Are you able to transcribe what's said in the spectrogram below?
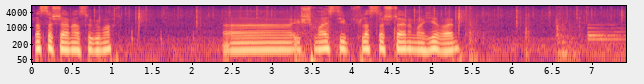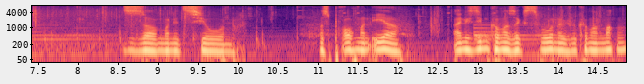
Pflastersteine hast du gemacht. Äh, ich schmeiß die Pflastersteine mal hier rein. So, Munition. Was braucht man eher? Eigentlich 7,62. Ne, wie viel kann man machen?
